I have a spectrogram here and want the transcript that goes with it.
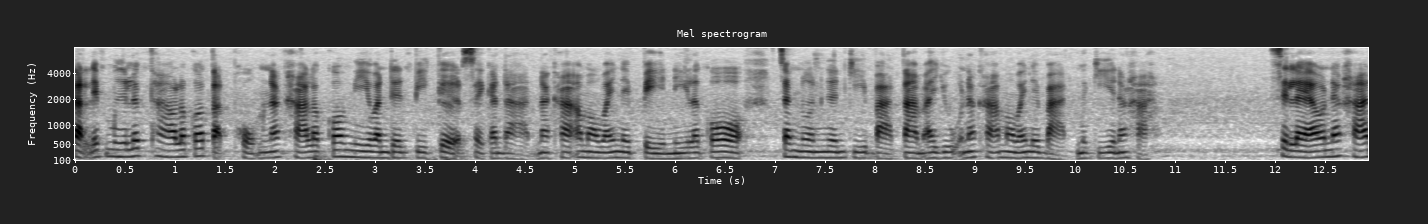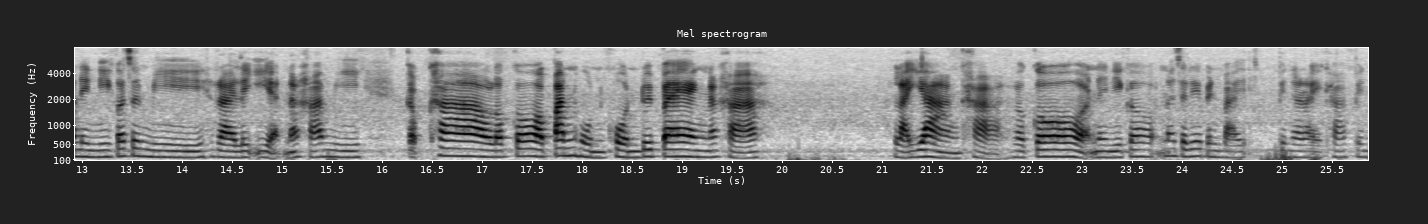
ตัดเล็บมือเล็บเท้าแล้วก็ตัดผมนะคะ แล้วก็มีวันเดือนปีเกิดใส่กระดาษนะคะ เอามาไว้ในเปรนี้แล้วก็จำนวนเงินกี่บาทตามอายุนะคะเอามาไว้ในบาทเมื่อกี้นะคะเสร็จแล้วนะคะในนี้ก็จะมีรายละเอียดนะคะมี กับข้าวแล้วก็ปั้นหุ่นคนด้วยแป้งนะคะ หลายอย่างค่ะ แล้วก็ในนี้ก็น่าจะเรียกเป็นใบเป็นอะไรคะเป็น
